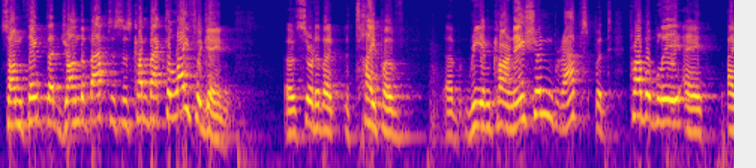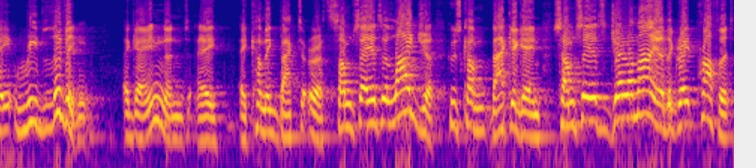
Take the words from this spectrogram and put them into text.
Some think that John the Baptist has come back to life again, a sort of a, type of, of reincarnation, perhaps, but probably a, a reliving again and a a coming back to earth. Some say it's Elijah who's come back again. Some say it's Jeremiah, the great prophet.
